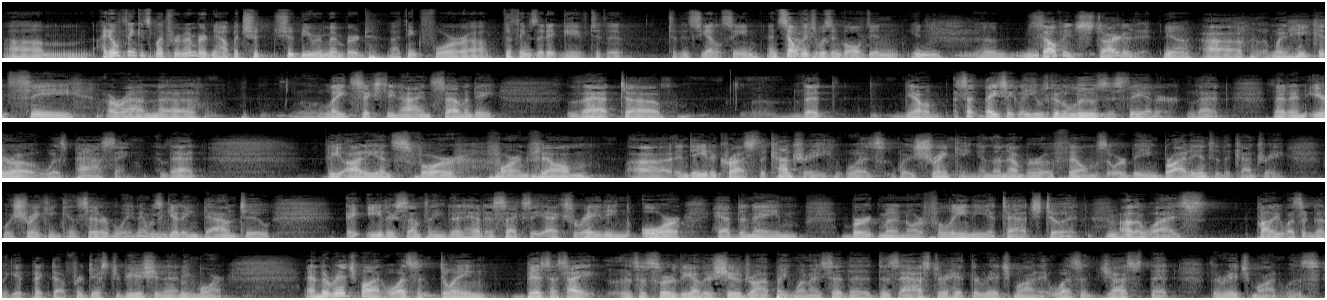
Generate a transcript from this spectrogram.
um, I don't think it's much remembered now, but should should be remembered. I think for uh, the things that it gave to the to the Seattle scene. And Selvage was involved in in. Uh, Selvage started it. Yeah. Uh, when he could see around uh, late 69, 70, that uh, that you know basically he was going to lose his theater. That that an era was passing. That the audience for foreign film, uh, indeed across the country, was was shrinking, and the number of films that were being brought into the country was shrinking considerably, and it was mm. getting down to either something that had a sexy X rating or had the name Bergman or Fellini attached to it. Mm-hmm. Otherwise, probably wasn't going to get picked up for distribution hmm. anymore. Mm-hmm. And the Ridgemont wasn't doing business. I this is sort of the other shoe dropping when I said the disaster hit the Ridgemont. It wasn't just that the Ridgemont was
